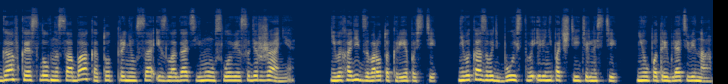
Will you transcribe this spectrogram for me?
Гавкая словно собака, тот принялся излагать ему условия содержания. Не выходить за ворота крепости, не выказывать буйства или непочтительности, не употреблять вина.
